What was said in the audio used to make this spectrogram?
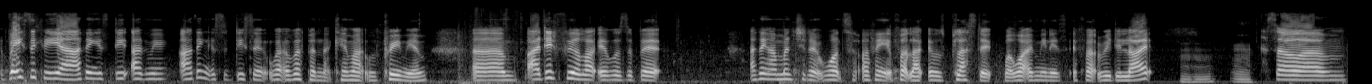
um, basically, yeah, I think it's. De- I mean, I think it's a decent we- weapon that came out with premium. Um, I did feel like it was a bit. I think I mentioned it once. I think it felt like it was plastic, but what I mean is, it felt really light. Mm-hmm. So um,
